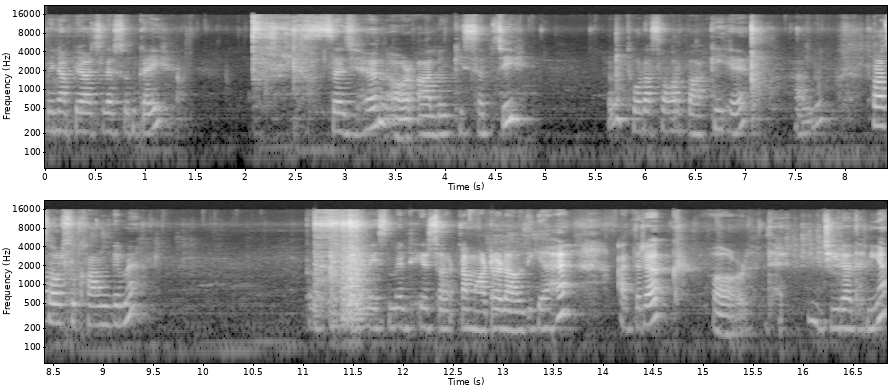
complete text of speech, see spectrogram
बिना प्याज लहसुन का ही सजहन और आलू की सब्ज़ी। अभी थोड़ा सा और बाकी है आलू। थोड़ा सा और सुखाऊँगी मैं। तो मैंने इसमें ढेर सारा टमाटर डाल दिया है, अदरक और जीरा, धनिया,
